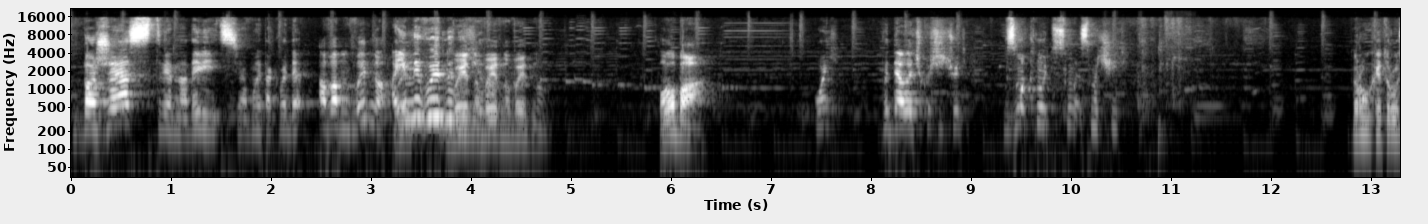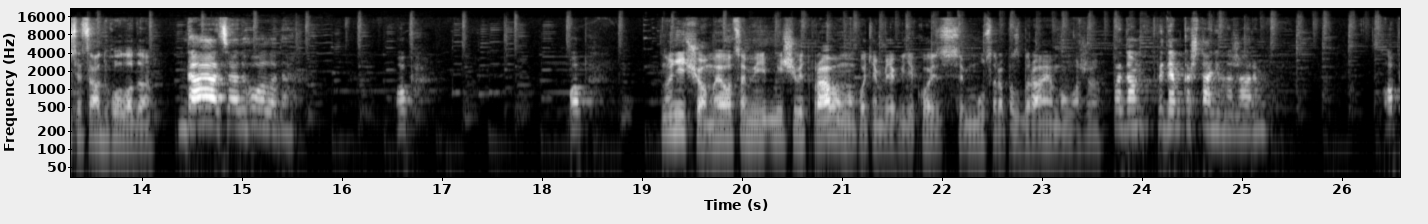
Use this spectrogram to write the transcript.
Божественно, дивіться, ми так веде. А вам видно? А їм не видно. Видно, ніхіра. видно, видно. О. Оба! Ой, виделечку чуть-чуть взмакнуть, см- смочить. Руки трусяться від голода. Да, це від голода. Оп. Оп. Ну нічого, ми оце Мі- Міші відправимо, потім як- якогось мусора позбираємо, може. Підем, підем каштанів нажарим. Оп.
